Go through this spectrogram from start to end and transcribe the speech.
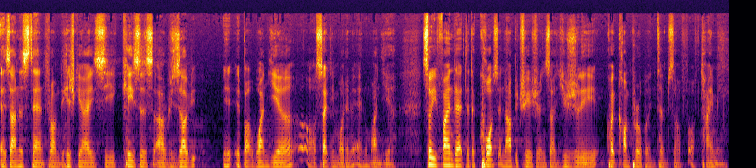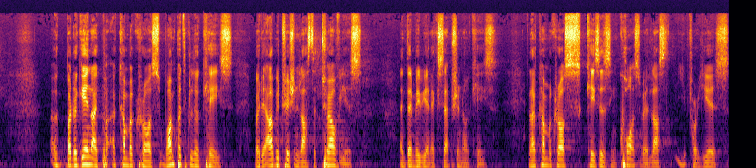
as I understand from the HKIAC, cases are resolved in about one year or slightly more than one year. So you find that the courts and arbitrations are usually quite comparable in terms of, of timing. Uh, but again, I, I come across one particular case where the arbitration lasted 12 years, and that may be an exceptional case. And I've come across cases in courts where it lasts for years.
